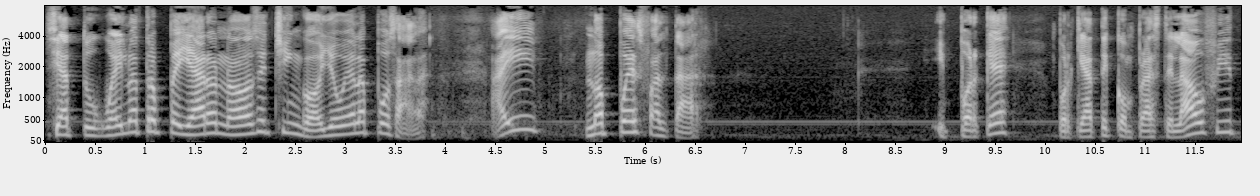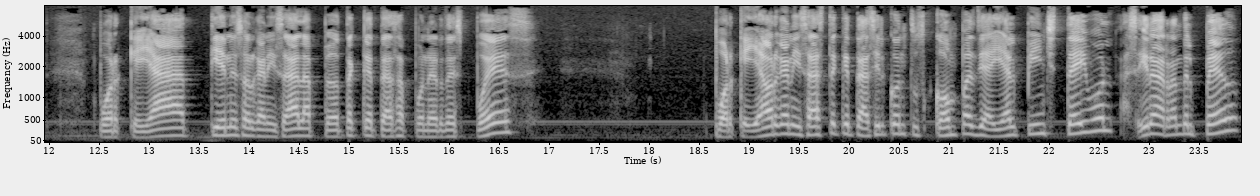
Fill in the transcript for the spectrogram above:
Si a tu güey lo atropellaron, no, se chingó, yo voy a la posada. Ahí no puedes faltar. ¿Y por qué? Porque ya te compraste el outfit, porque ya tienes organizada la pelota que te vas a poner después porque ya organizaste que te vas a ir con tus compas de ahí al pinch table a seguir agarrando el pedo.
